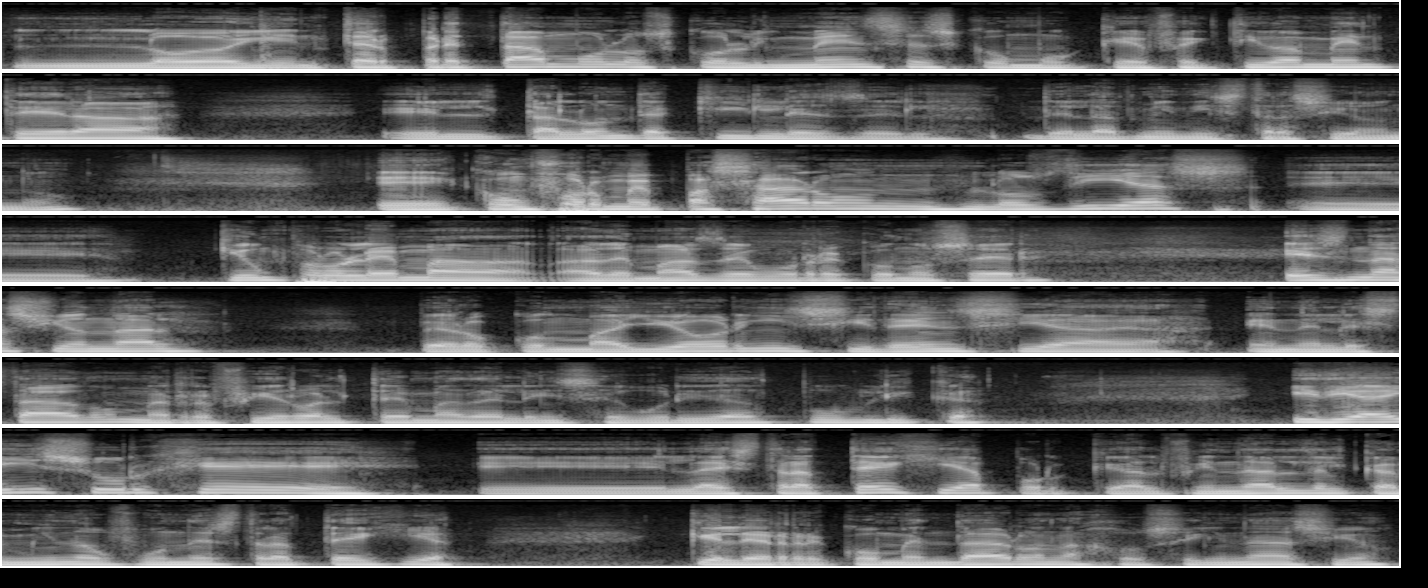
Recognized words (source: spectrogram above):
lo interpretamos los colimenses como que efectivamente era el talón de Aquiles de la administración. ¿no? Eh, conforme pasaron los días, eh, que un problema, además debo reconocer, es nacional, pero con mayor incidencia en el Estado, me refiero al tema de la inseguridad pública. Y de ahí surge eh, la estrategia, porque al final del camino fue una estrategia que le recomendaron a José Ignacio,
